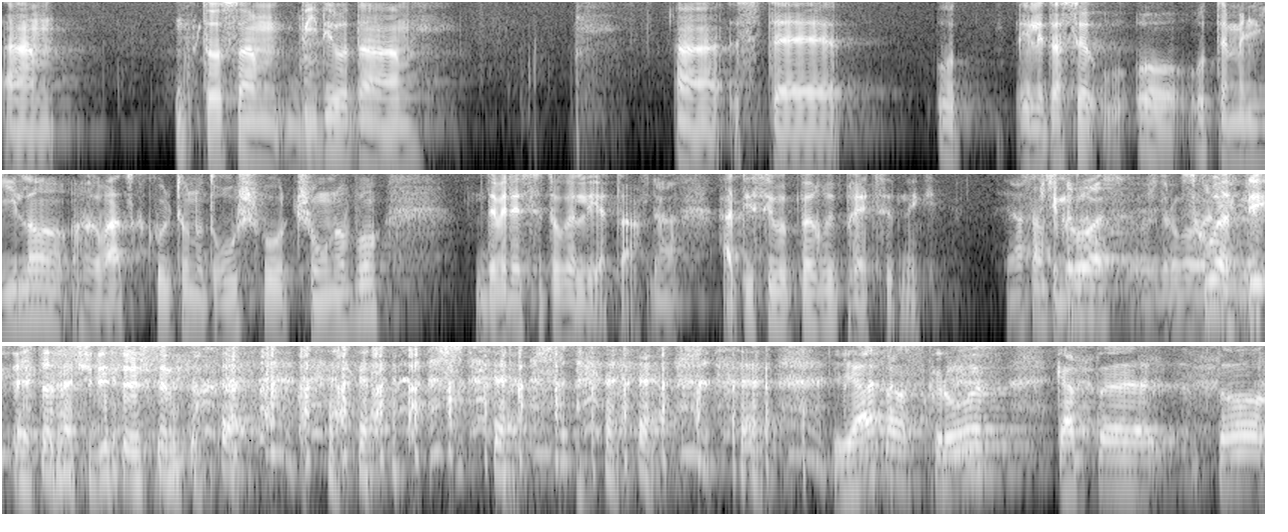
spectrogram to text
Um, to sam vidio da uh, ste u ili da se utemeljilo Hrvatsko kulturno društvo u Čunovu 90. leta. Da. A ti si bio prvi predsjednik. Ja sam skroz, još drugo. Skroz, ti, to znači ti se još se ne... ja sam skroz, kad e, to...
